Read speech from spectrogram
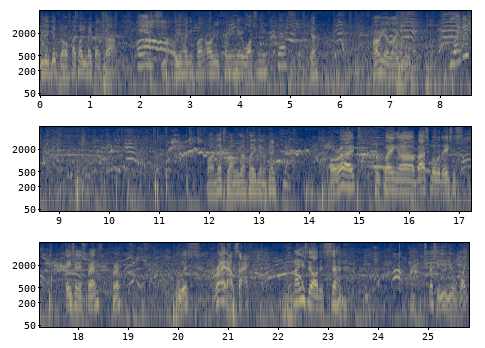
You did good though. That's how you make that shot. Yes. Are you having fun? Aria's coming here watching you? Yes. Yeah? Aria likes it. You like it? All right, next round we're gonna play again, okay? Yeah. All right, we're playing uh, basketball with Ace's, Ace and his friends, correct? Ooh, it's right outside. Not used to all this sun. Especially you, you're white.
